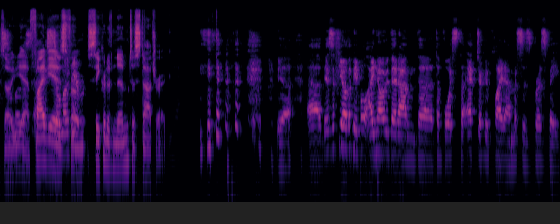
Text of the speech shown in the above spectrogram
So yeah, uh, five still years from hero- Secret of NIMH to Star Trek. Yeah. yeah. Uh, there's a few other people. I know that um the the voice the actor who played uh, Mrs. Brisby,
